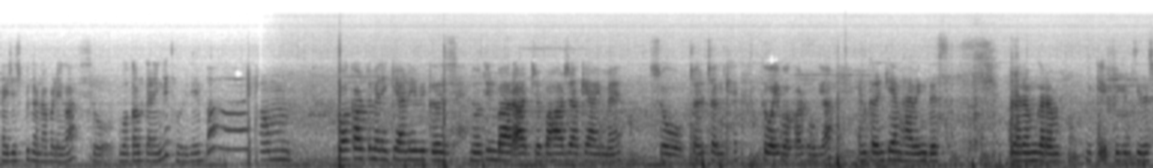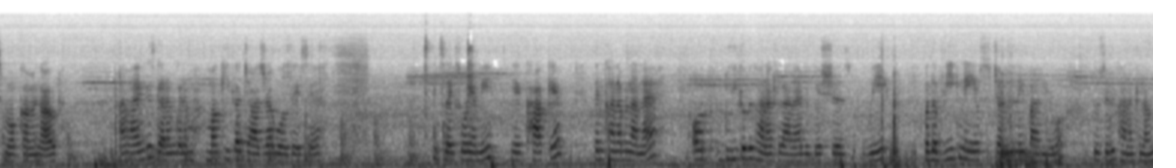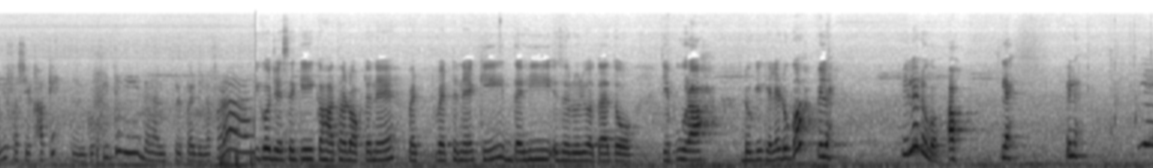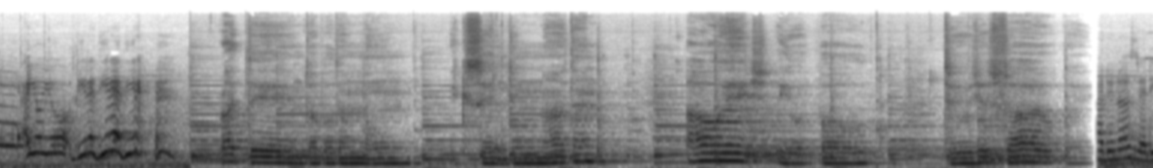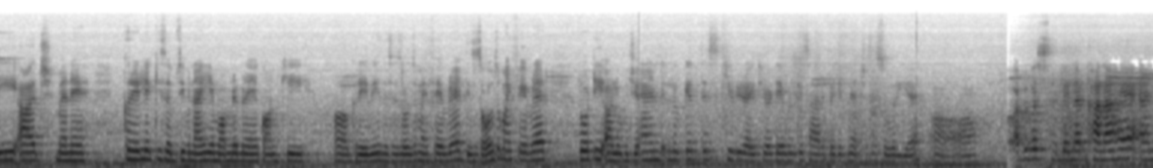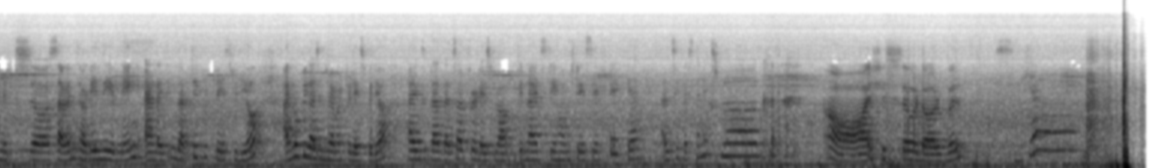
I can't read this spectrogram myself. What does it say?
डाइजेस्ट भी करना पड़ेगा। सो so, वर्कआउट करेंगे थोड़ी देर बाद। Um, वर्कआउट तो मैंने किया नहीं बिकॉज़ दो तीन बार आज बाहर जाके आई मैं। सो चल चल के तो वही वर्कआउट हो गया. And currently I am having this गरम गरम if you can see this smoke coming out I am having this गरम गरम मक्की का जाजरा बोलते इसे. इट्स लाइक सो यमी ये खा के देन खाना बनाना है. और डुगी को भी खाना खिलाना है बिकॉज़ वीक मतलब वीक नहीं है, उससे चल नहीं पा रही हो तो उसे भी खाना खिलाऊँगी फ़र्स्ट ये खा के उनको फ़ीड देगी then I prepare dinner for को जैसे कि कहा था डॉक्टर ने वेट वेट ने कि दही ज़रूरी होता है तो ये पूरा डुगी के लिए डुगो पिले पिले डुगो आओ ले पिले ये अयो यो धीरे धीरे धीरे। Right there on top of away. Dinner is ready आज मैंने करेले की सब्ज़ी बनाई है मॉम ने बनाई है कॉर्न की gravy this is also my favourite this is also my favourite रोटी, आलू भुजिया. And look at this cutie right here table के सारे पे कितने अच्छे से सो रही है. अभी बस डिनर खाना है and it's seven thirty in the evening and I think that's it for today's video I hope you guys enjoy my today's video. I think that that's all for today's vlog. Good night. Stay home. Stay safe. Take care. I'll see you guys in the next vlog. Oh she's so adorable.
